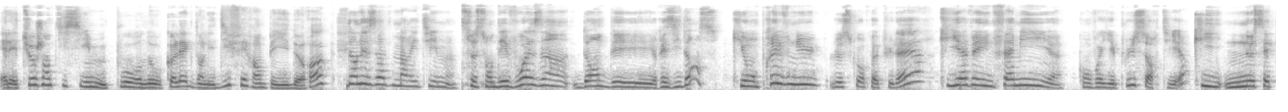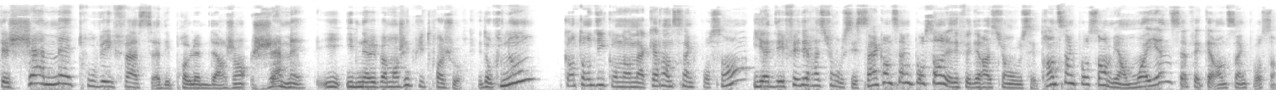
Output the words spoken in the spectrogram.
elle est urgentissime pour nos collègues dans les différents pays d'Europe. Dans les Alpes-Maritimes, ce sont des voisins dans des résidences qui ont prévenu le secours populaire, qui avaient une famille qu'on voyait plus sortir, qui ne s'était jamais trouvé face à des problèmes d'argent, jamais. Ils, n'avaient pas mangé depuis trois jours. Et donc nous, quand on dit qu'on en a 45%, il y a des fédérations où c'est 55%, il y a des fédérations où c'est 35%, mais en moyenne, ça fait 45%.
